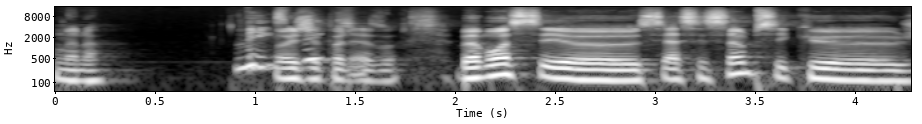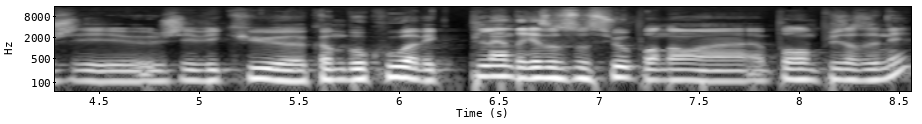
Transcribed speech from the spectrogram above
Voilà. Mais Ouais, j'ai pas les réseaux. Bah moi, c'est euh, assez simple, c'est que j'ai j'ai vécu euh, comme beaucoup avec plein de réseaux sociaux pendant, euh, pendant plusieurs années,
